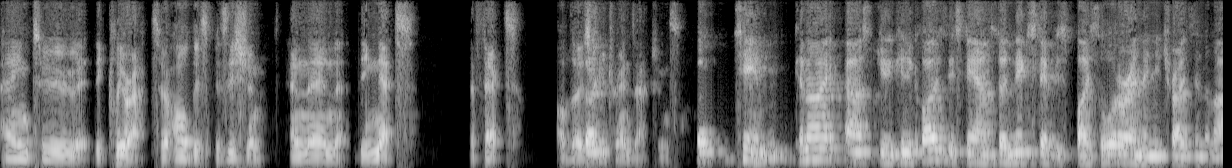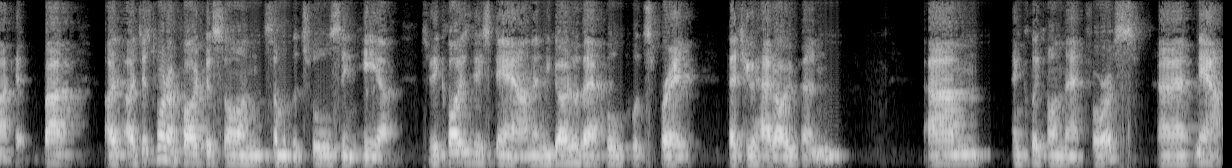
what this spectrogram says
paying to the clearer to hold this position, and then the net effect of those so, two transactions. So Tim, can I ask you, can you close this down? So next step is place order and then you trades in the market. But I, I, just want to focus on some of the tools in here. So if you close this down and you go to that bull put spread that you had open um, and click on that for us. Uh, now,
